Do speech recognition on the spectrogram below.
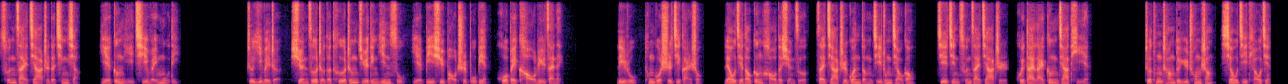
存在价值的倾向，也更以其为目的。这意味着。选择者的特征决定因素也必须保持不变或被考虑在内。例如，通过实际感受了解到更好的选择在价值观等级中较高，接近存在价值会带来更佳体验。这通常对于创伤、消极条件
